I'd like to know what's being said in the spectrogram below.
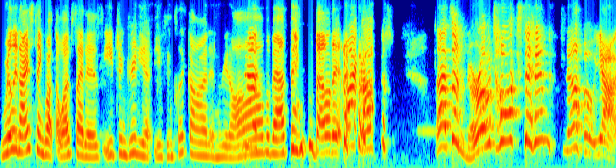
really nice thing about the website is each ingredient you can click on and read all the bad things about it. Oh my gosh. That's a neurotoxin? No, yeah.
